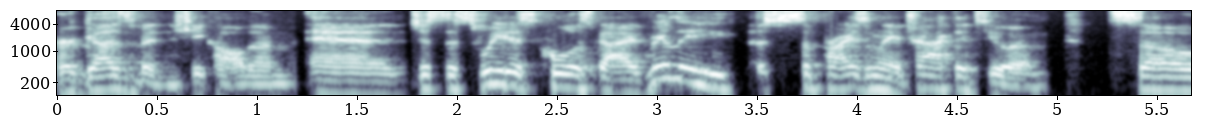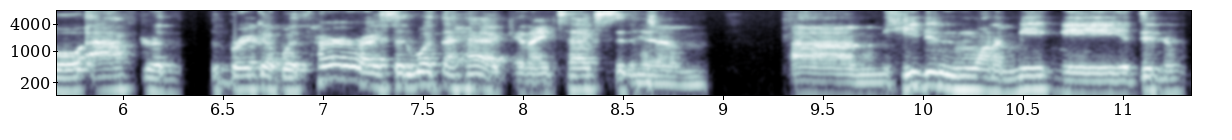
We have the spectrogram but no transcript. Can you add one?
her husband, she called him, and just the sweetest, coolest guy. Really surprisingly attracted to him. So after the breakup with her, I said, "What the heck?" And I texted him. Um, he didn't want to meet me. It didn't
